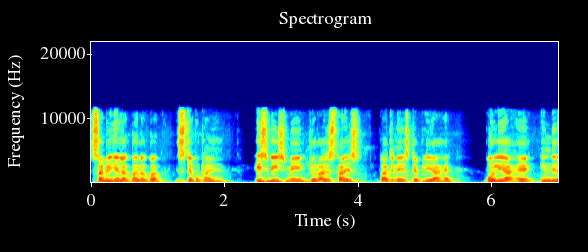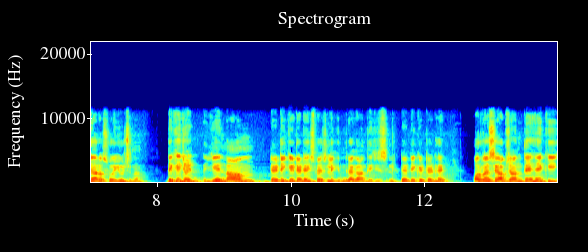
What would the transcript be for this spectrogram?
सभी ने लगभग लगभग स्टेप उठाए हैं। इस बीच में जो राजस्थानी राज्य ने स्टेप लिया है, वो लिया है इंदिरा रसोई योजना। देखिए जो ये नाम डेडिकेटेड है स्पेशली इंदिरा गांधी जी से डेडिकेटेड है, और वैसे आप जानते हैं कि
